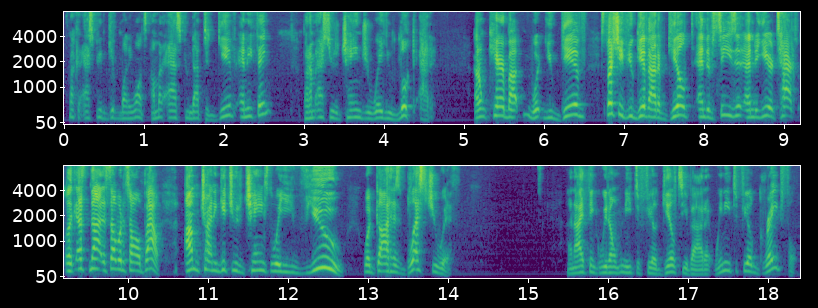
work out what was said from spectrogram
I'm not going to ask you to give money once. I'm going to ask you not to give anything, but I'm asking you to change your way you look at it. I don't care about what you give, especially if you give out of guilt, end of season, end of year tax. Like that's not that's not what it's all about. I'm trying to get you to change the way you view what God has blessed you with. And I think we don't need to feel guilty about it. We need to feel grateful.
